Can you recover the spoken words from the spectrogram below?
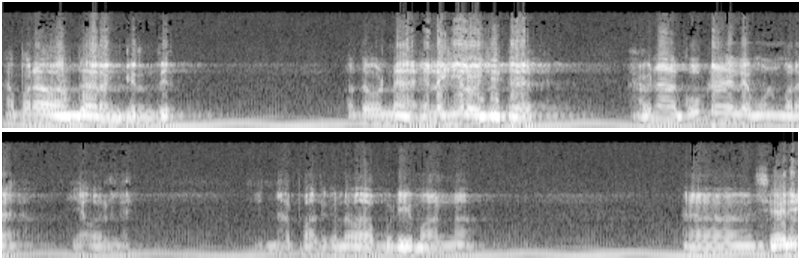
அப்புறம் வந்தார் அங்கேருந்து. அந்த உடனே என்ன கீழே வச்சுட்டேன் அப்படின்னா நான் கூப்பிட்டே இல்லை மூணு முறை. ஏன் வரல? என்னப்பா அதுக்குள்ள முடியுமான்னா. சரி.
